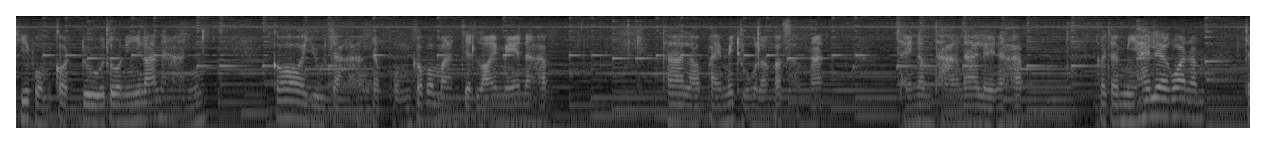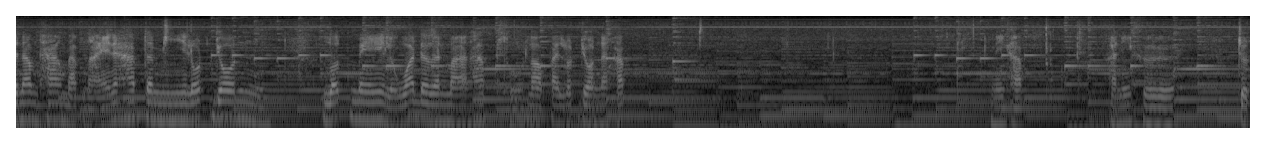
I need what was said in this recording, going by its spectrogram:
ที่ผมกดดูตัวนี้ร้านอาหารก็อยู่จากห่างจากผมก็ประมาณ 700 เมตรนะครับ ถ้าเราไปไม่ถูกเราก็สามารถใช้นำทางได้เลยนะครับ ก็จะมีให้เลือกว่าจะนำทางแบบไหนนะครับ จะมีรถยนต์ รถเมล์หรือว่าเดินมานะครับสมมติเราไปรถยนต์นะครับ นี่ครับ อันนี้คือจุด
